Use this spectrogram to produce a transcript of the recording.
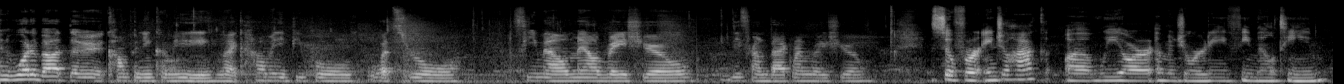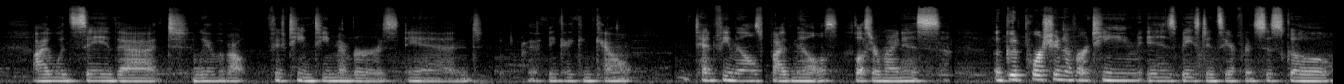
and what about the company community? Like, how many people? What's your female male ratio? Different background ratio? So, for Angel Hack, uh, we are a majority female team. I would say that we have about 15 team members, and I think I can count 10 females, 5 males, plus or minus. A good portion of our team is based in San Francisco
